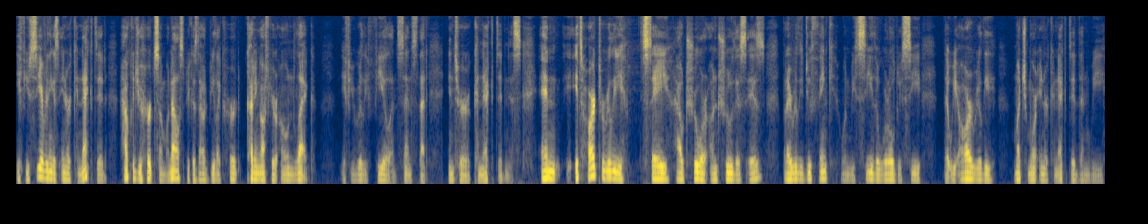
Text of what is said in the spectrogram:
if you see everything as interconnected how could you hurt someone else? Because that would be like hurt cutting off your own leg if you really feel and sense that interconnectedness. And it's hard to really say how true or untrue this is but I really do think when we see the world, we see that we are really much more interconnected than we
